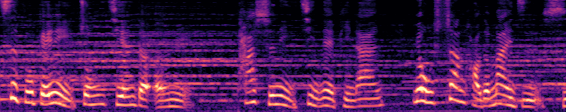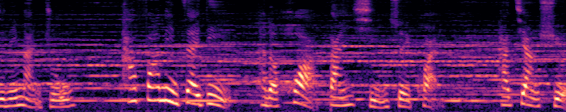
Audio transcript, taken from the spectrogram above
赐福给你中间的儿女。他使你境内平安，用上好的麦子使你满足。他发命在地，他的话颁行最快。他降雪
